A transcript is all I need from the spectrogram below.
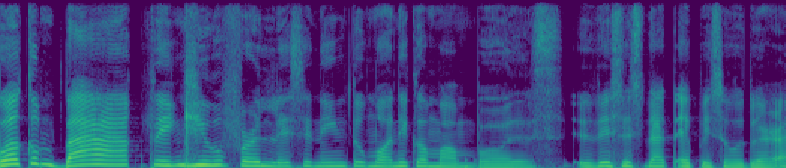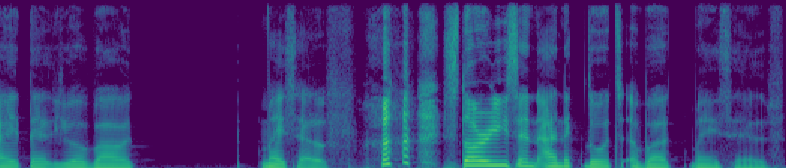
Welcome back! Thank you for listening to Monica Mumbles. This is that episode where I tell you about myself. Stories and anecdotes about myself.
